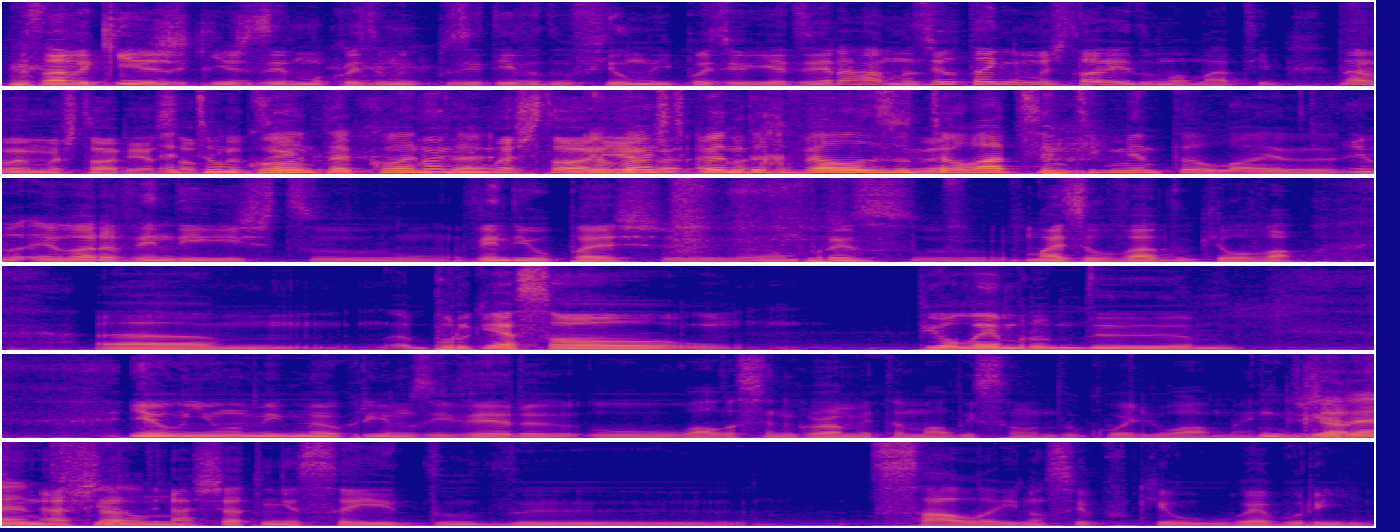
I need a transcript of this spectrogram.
Pensava que ias, que ias dizer uma coisa muito positiva do filme e depois eu ia dizer, ah, mas eu tenho uma história de uma matiné. Não é bem uma história, é só Então para dizer. conta, que- conta. Não é nenhuma história. Eu gosto agora, quando revelas o agora- teu lado sentimentaloide. Eu eu agora vendi isto, vendi o peixe a um preço mais elevado do que ele vale. Ahm, porque é só. Eu lembro-me de. Eu e um amigo meu queríamos ir ver o Wallace and Gromit, a maldição do Coelho Homem. já Grande tinha- acho, já- filme. acho que já tinha saído de, de sala e não sei porque o Eborim,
